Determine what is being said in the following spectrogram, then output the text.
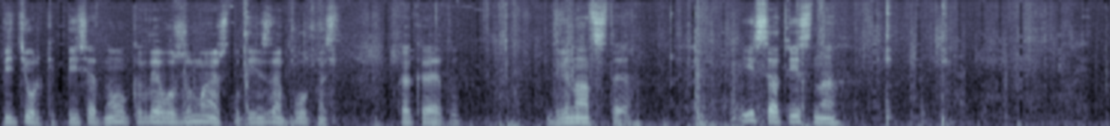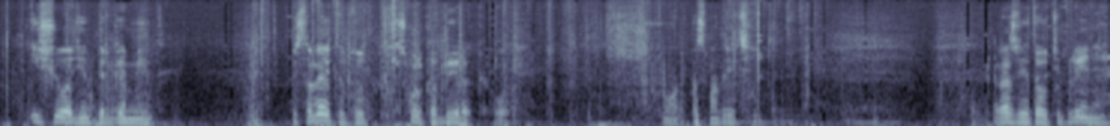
пятерки 50 ну когда его сжимаешь тут я не знаю плотность какая тут 12 и соответственно еще один пергамент представляете тут сколько дырок вот вот посмотрите разве это утепление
